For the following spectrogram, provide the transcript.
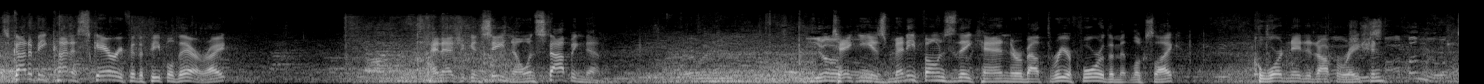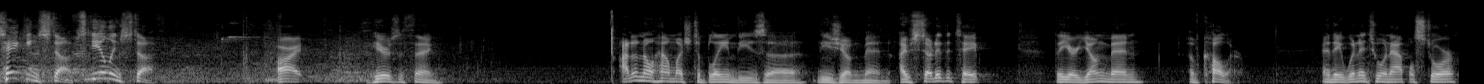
It's got to be kind of scary for the people there, right? And as you can see, no one's stopping them. Yo. Taking as many phones as they can. There are about three or four of them, it looks like. Coordinated operation. Taking stuff, stealing stuff. All right, here's the thing. I don't know how much to blame these, uh, these young men. I've studied the tape. They are young men of color. And they went into an Apple store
